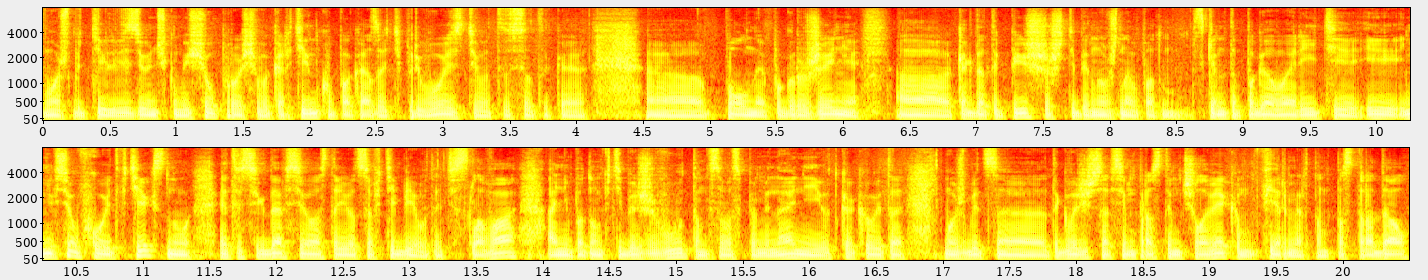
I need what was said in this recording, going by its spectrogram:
может быть, телевизиончикам еще проще, вы картинку показываете, привозите, вот это все такое э, полное погружение. А когда ты пишешь, тебе нужно потом с кем-то поговорить, и, не все входит в текст, но это всегда все остается в тебе. Вот эти слова, они потом в тебе живут, там, с воспоминаниями. И вот какой-то, может быть, ты говоришь совсем простым человеком, фермер там пострадал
